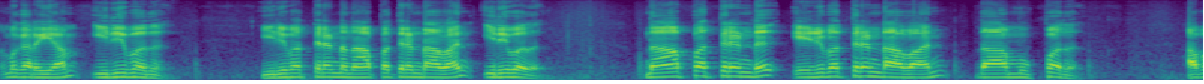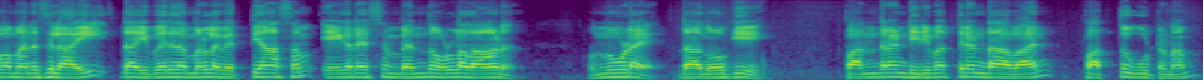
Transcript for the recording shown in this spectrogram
നമുക്കറിയാം ഇരുപത്. ഇരുപത്തിരണ്ട് നാൽപ്പത്തിരണ്ടാവാൻ ഇരുപത്. നാൽപ്പത്തിരണ്ട് എഴുപത്തിരണ്ടാവാൻ ദാ മുപ്പത്. അപ്പോൾ മനസ്സിലായി? ദാ ഇവർ തമ്മിലുള്ള വ്യത്യാസം ഏകദേശം ബന്ധമുള്ളതാണ്. ഒന്നുകൂടെ ദാ നോക്കി. പന്ത്രണ്ട് ഇരുപത്തിരണ്ടാവാൻ പത്ത് കൂട്ടണം.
